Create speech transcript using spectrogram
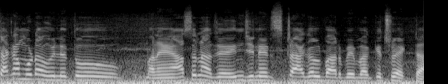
চাকা মোটা হইলে তো মানে আসে না যে ইঞ্জিনের স্ট্রাগল বাড়বে বা কিছু একটা।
